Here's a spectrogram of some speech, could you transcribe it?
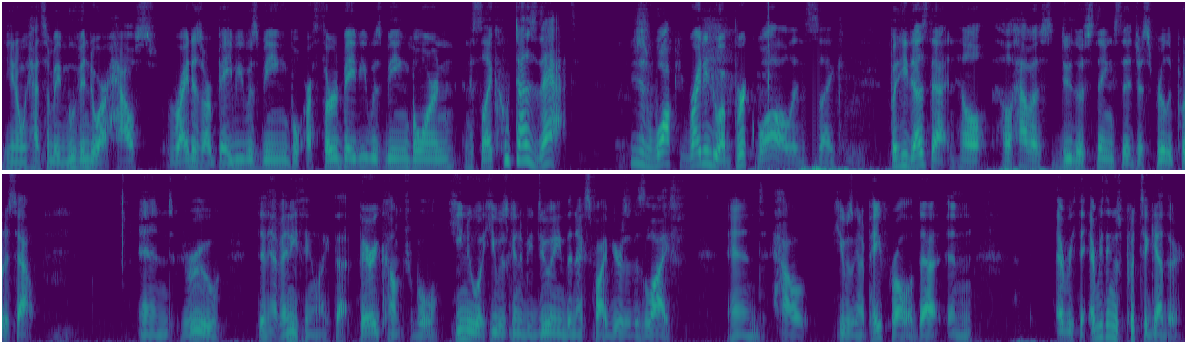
you know we had somebody move into our house right as our baby was being, bo- our third baby was being born, and it's like who does that? You just walk right into a brick wall, and it's like, but he does that, and he'll he'll have us do those things that just really put us out. And Drew didn't have anything like that. Very comfortable. He knew what he was going to be doing the next five years of his life, and how he was going to pay for all of that, and everything. Everything was put together.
